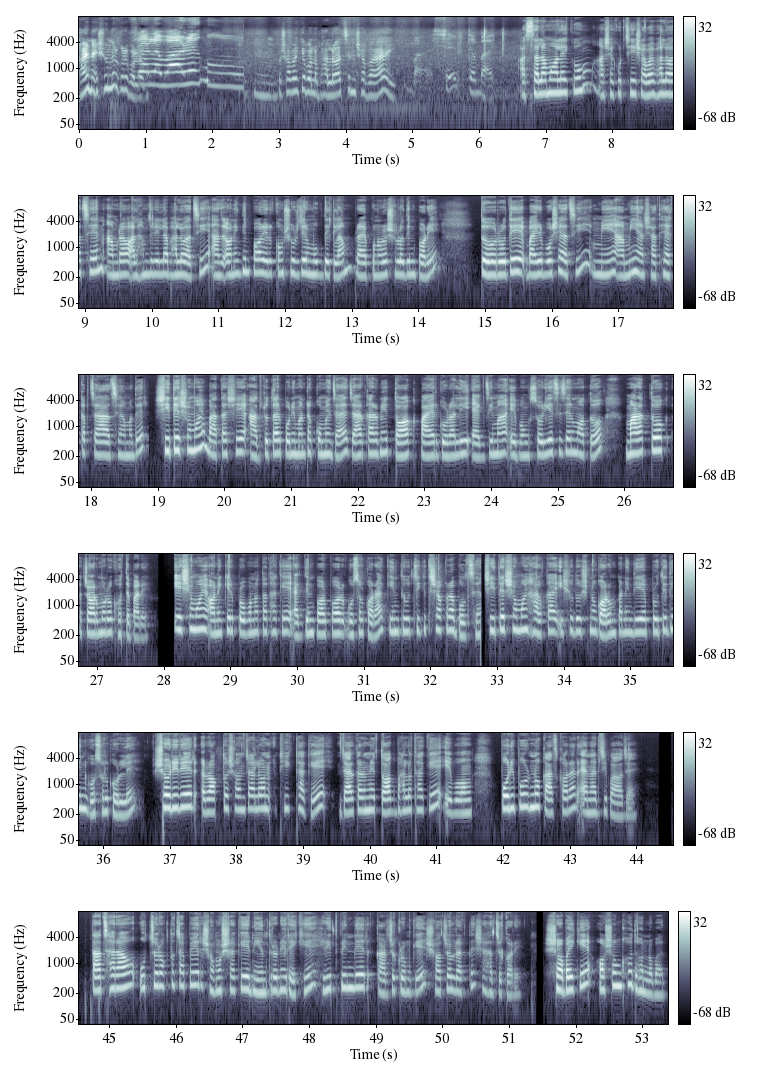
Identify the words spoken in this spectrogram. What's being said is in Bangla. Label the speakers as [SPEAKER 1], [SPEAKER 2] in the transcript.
[SPEAKER 1] হয় না সুন্দর করে বলো। সবাইকে বলো ভালো আছেন সবাই? আসসালামু আলাইকুম আশা করছি সবাই ভালো আছেন। আমরাও আলহামদুলিল্লাহ ভালো আছি। আজ অনেকদিন পর এরকম সূর্যের মুখ দেখলাম প্রায় পনেরো ষোলো দিন পরে। তো রোদে বাইরে বসে আছি, মেয়ে, আমি আর সাথে এক কাপ চা আছে আমাদের। শীতের সময় বাতাসে আর্দ্রতার পরিমাণটা কমে যায়, যার কারণে ত্বক, পায়ের গোড়ালি, একজিমা এবং সোরিয়াসিসের মতো মারাত্মক চর্মরোগ হতে পারে। এ সময় অনেকের প্রবণতা থাকে একদিন পর পর গোসল করা, কিন্তু চিকিৎসকরা বলছেন, শীতের সময় হালকা ইস্যুদুষ্ণ গরম পানি দিয়ে প্রতিদিন গোসল করলে শরীরের রক্ত সঞ্চালন ঠিক থাকে, যার কারণে ত্বক ভালো থাকে এবং পরিপূর্ণ কাজ করার এনার্জি পাওয়া যায়। তাছাড়াও উচ্চ রক্তচাপের সমস্যাকে নিয়ন্ত্রণে রেখে হৃৎপিণ্ডের কার্যক্রমকে সচল রাখতে সাহায্য করে। সবাইকে অসংখ্য ধন্যবাদ।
